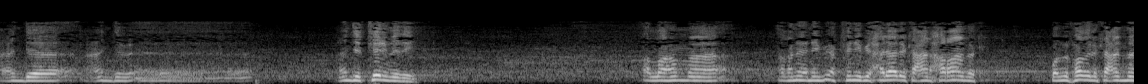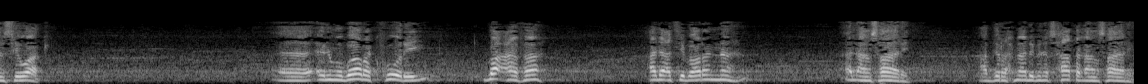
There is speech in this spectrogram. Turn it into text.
عند عند آه عند الترمذي. اللهم أغنني أكفني بحلالك عن حرامك وبفضلك عن من سواك. آه المبارك فوري ضعفه على اعتبار أنه الأنصاري عبد الرحمن بن إسحاق الأنصاري.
